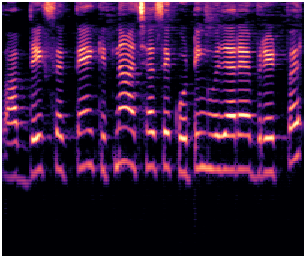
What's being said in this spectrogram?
तो आप देख सकते हैं कितना अच्छा से कोटिंग हो जा रहा है ब्रेड पर।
